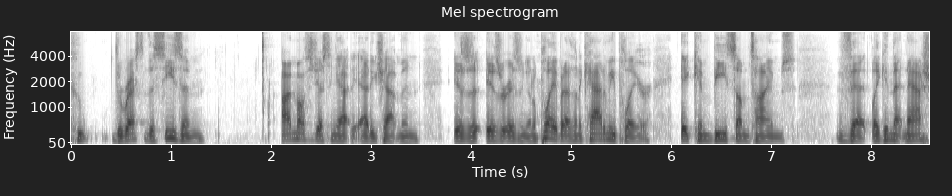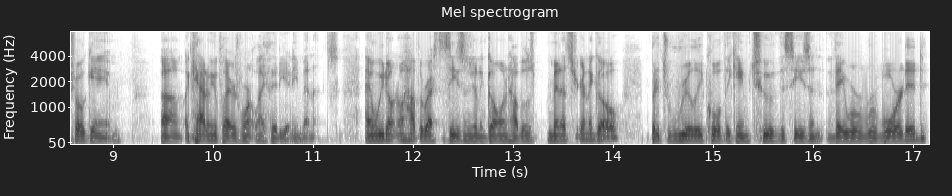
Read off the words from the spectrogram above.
who the rest of the season, I'm not suggesting Addie, Chapman is is or isn't going to play, but as an academy player, it can be sometimes that like in that Nashville game, um, academy players weren't likely to get any minutes, and we don't know how the rest of the season is going to go and how those minutes are going to go. But it's really cool. That game two of the season, they were rewarded.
